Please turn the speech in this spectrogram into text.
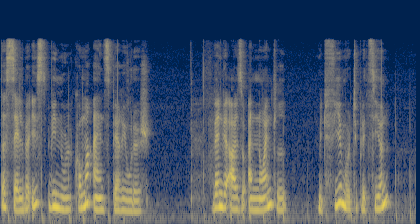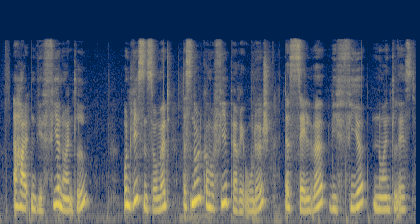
dasselbe ist wie 0,1 periodisch. Wenn wir also ein Neuntel mit 4 multiplizieren, erhalten wir 4 Neuntel und wissen somit, dass 0,4 periodisch dasselbe wie 4 Neuntel ist.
